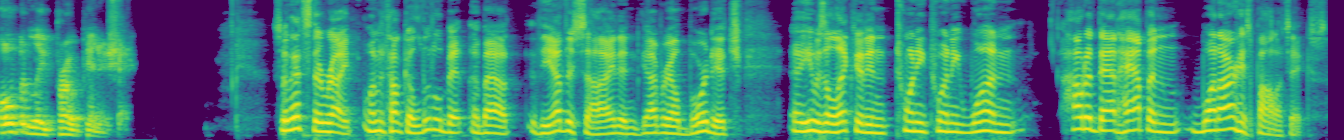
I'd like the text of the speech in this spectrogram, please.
openly pro Pinochet. So that's the right. I want to talk a little bit about the other side and Gabriel Boric. Uh, he was elected in 2021. How did that happen? What are his politics?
